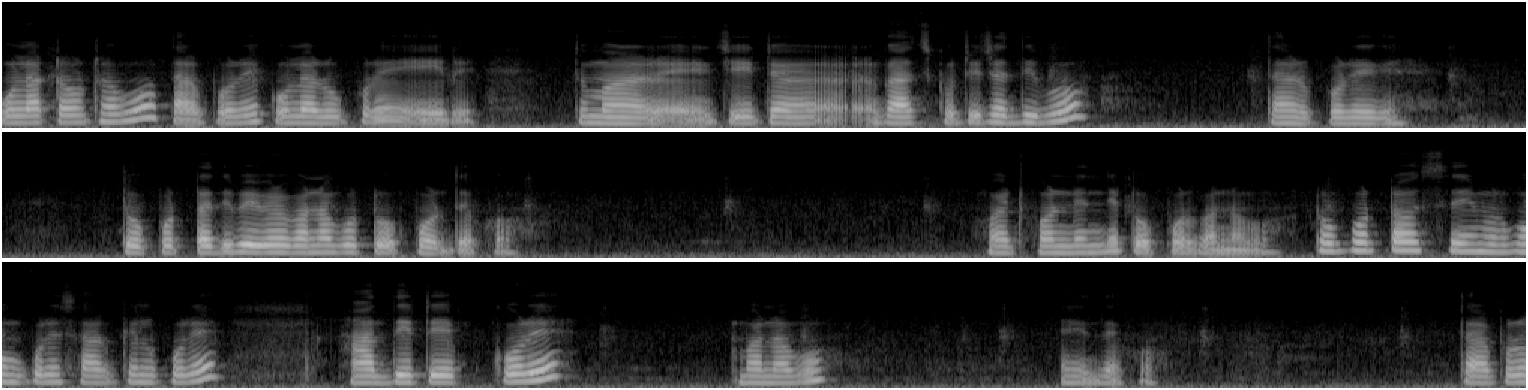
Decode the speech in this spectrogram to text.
কোলাটা উঠাবো তারপরে কোলার উপরে এর তোমার যেটা গাছকুটিটা দিব, তারপরে টোপরটা দিবে, এবার বানাবো টোপর, দেখো। হোয়াইট ফন্ডেন দিয়ে টোপর বানাবো। টোপরটাও সেম ওরকম করে সার্কেল করে হাত দিয়ে টেপ করে বানাবো। এই দেখো। তারপরে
